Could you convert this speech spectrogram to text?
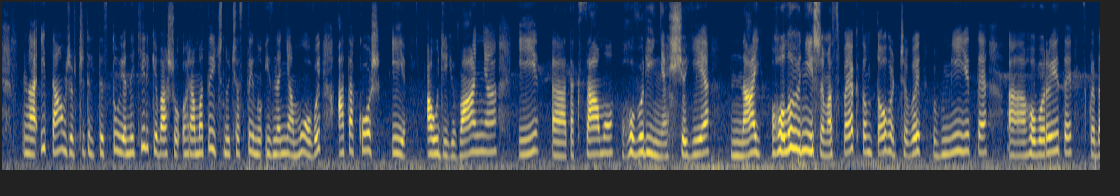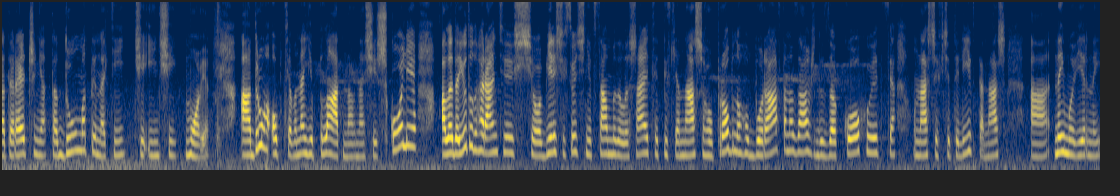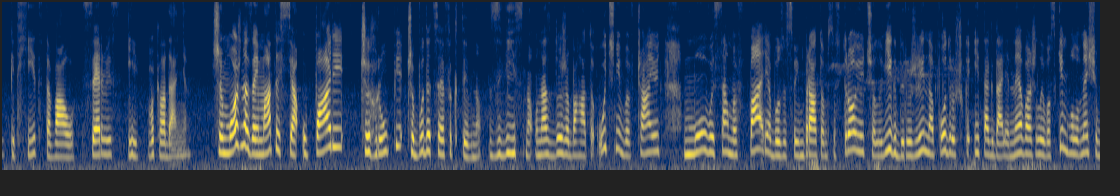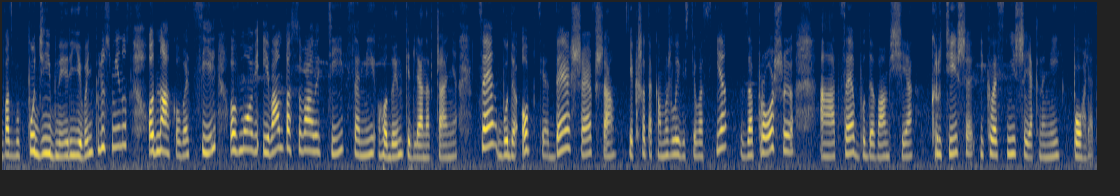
І там вже вчитель тестує не тільки вашу граматичну частину і знання мови, а також і аудіювання, і е, так само говоріння, що є найголовнішим аспектом того, чи ви вмієте а, говорити, складати речення та думати на тій чи іншій мові. А друга опція вона є платна в нашій школі, але даю тут гарантію, що більшість учнів саме залишається після нашого пробного, бо раз та назавжди закохуються у наших вчителів та наш а, неймовірний підхід та вау-сервіс і викладання. Чи можна займатися у парі чи групі, чи буде це ефективно? Звісно, у нас дуже багато учнів вивчають мови саме в парі або зі своїм братом, сестрою, чоловік, дружина, подружка і так далі. Неважливо з ким. Головне, щоб у вас був подібний рівень, плюс-мінус, однакова ціль в мові, і вам пасували ті самі годинки для навчання. Це буде опція дешевша. Якщо така можливість у вас є, запрошую. А це буде вам ще крутіше і класніше, як на мій погляд.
